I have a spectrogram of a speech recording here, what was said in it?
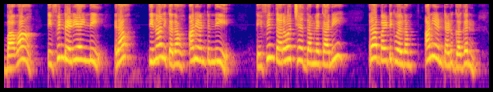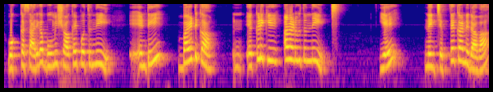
బావా టిఫిన్ రెడీ అయింది. రా తినాలి కదా అని అంటుంది. టిఫిన్ తర్వాత చేద్దాంలే కానీ రా బయటికి వెళ్దాం. అని అంటాడు గగన్. ఒక్కసారిగా భూమి షాక్ అయిపోతుంది. ఏంటి? బయటికా? ఎక్కడికి? అని అడుగుతుంది. ఏ? నేను చెప్తే కానీ రావా?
